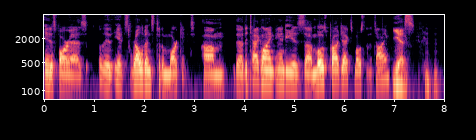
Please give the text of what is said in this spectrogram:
as far as its relevance to the market. Um, the the tagline, Andy, is uh, most projects most of the time. Yes.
